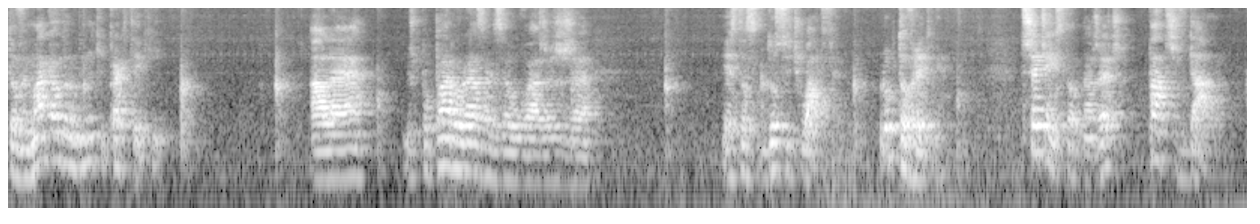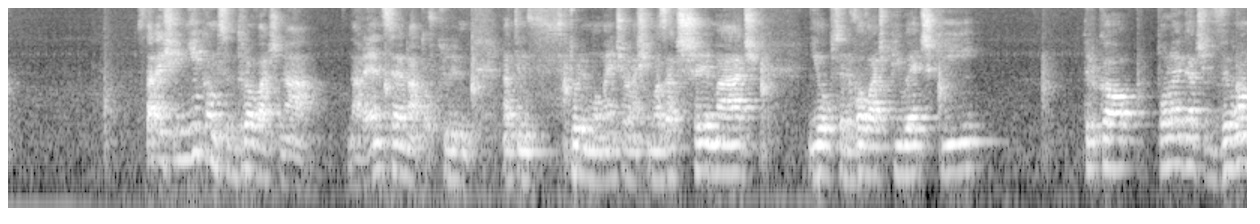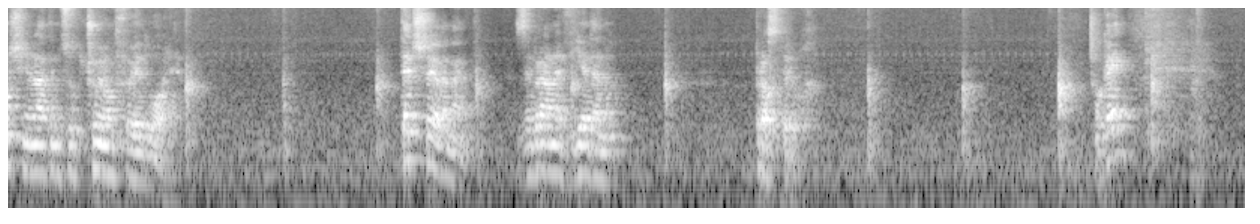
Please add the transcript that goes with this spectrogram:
To wymaga odrobinki praktyki, ale już po paru razach zauważysz, że jest to dosyć łatwe. Rób to w rytmie. Trzecia istotna rzecz, patrz w dal. Staraj się nie koncentrować na, na ręce, na, to, w którym, na tym, w którym momencie ona się ma zatrzymać, nie obserwować piłeczki, tylko polegać wyłącznie na tym, co czują Twoje dłonie. Te trzy elementy zebrane w jeden prosty ruch. Ok?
